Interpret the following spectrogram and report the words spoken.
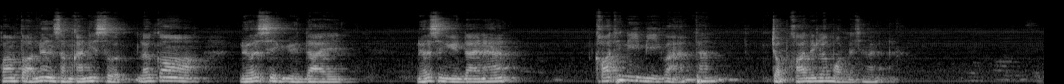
ความต่อเนื่องสำคัญที่สุด แล้วก็เหนือสิ่งอื่นใด เหนือสิ่งอื่นใดนะฮะคอร์สที่นี่มีกว่าท่านจบคอร์สนี้แล้วหมดเลยใช่ไหมหลวงพ่อรู้สึก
